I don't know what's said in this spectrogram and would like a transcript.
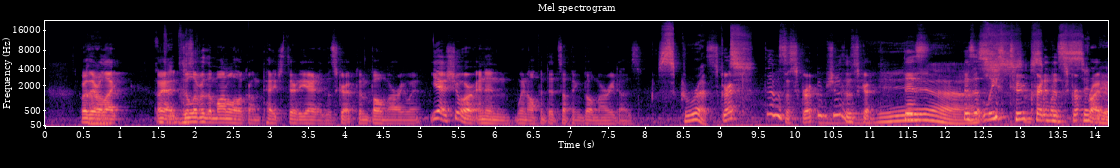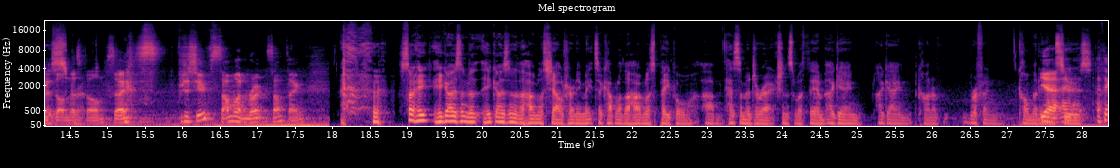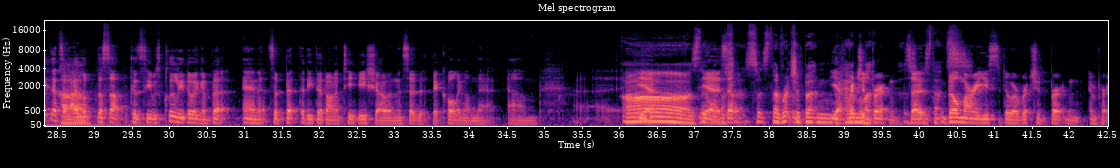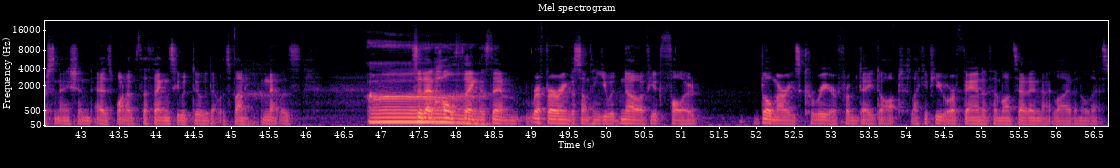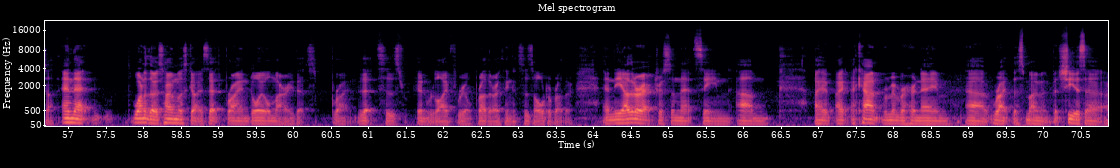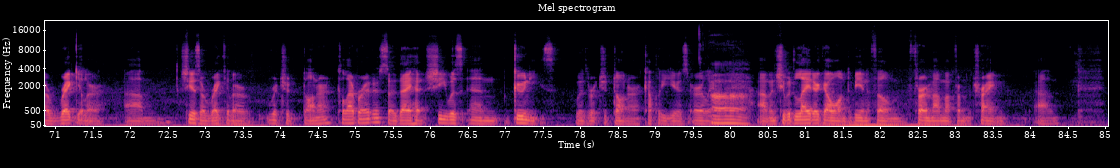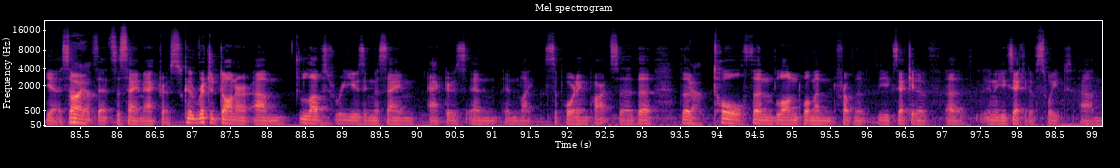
Where they were um, like, oh yeah, th- deliver the monologue on page 38 of the script. And Bill Murray went, yeah, sure. And then went off and did something Bill Murray does. Script. Script? There was a script. I'm sure there's a script. Yeah. There's, there's at least two credited someone script sent me a writers on this film. So presume someone wrote something. So he, he goes into he goes into the homeless shelter and he meets a couple of the homeless people, um, has some interactions with them. Again, again, kind of riffing comedy Yeah, and ensues. I think that's. I Um, looked this up because he was clearly doing a bit, and it's a bit that he did on a TV show, and so that they're calling on that. Um, Oh, is that Yeah, so- so it's the Richard Burton. Yeah, Richard Burton. So is that- Bill Murray used to do a Richard Burton impersonation as one of the things he would do that was funny, and that was Oh, so that whole ah. thing is them referring to something you would know if you'd followed Bill Murray's career from day dot. Like if you were a fan of him on Saturday Night Live and all that stuff, and that one of those homeless guys, that's Brian Doyle Murray. That's Brian. That's his in real life real brother. I think it's his older brother. And the other actress in that scene. Um, I, I, I can't remember her name uh, right this moment, but she is a, a regular. Um, she is a regular Richard Donner collaborator. So they had. She was in Goonies with Richard Donner a couple of years earlier, Ah. um, and she would later go on to be in a film "Throw Mama from the Train." Um, yeah, so Oh, yeah. that's- the same actress. Because Richard Donner um, loves reusing the same actors in, in like supporting parts. Uh, the the Yeah. tall, thin, blonde woman from the the executive uh, in the executive suite, um,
